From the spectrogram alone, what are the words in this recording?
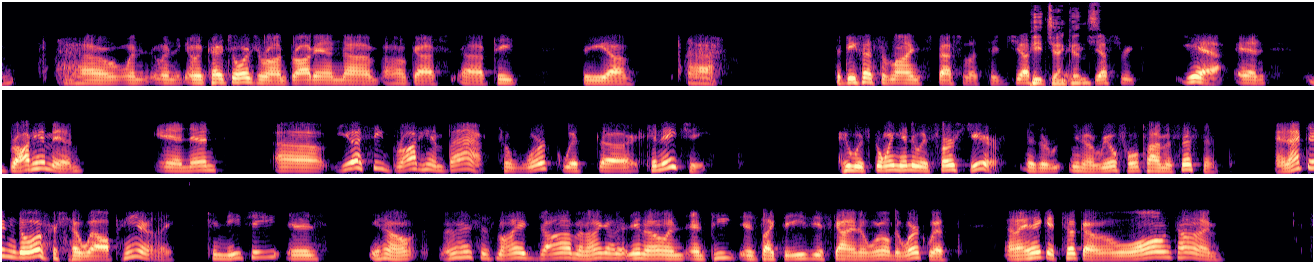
uh, when when when Coach Orgeron brought in uh, oh gosh uh, Pete the uh, uh, the defensive line specialist who just Pete Jenkins? just re- yeah and brought him in and then uh, USC brought him back to work with uh, Kenechi, who was going into his first year as a you know real full time assistant, and that didn't go over so well. Apparently, Kenechi is you know "Oh, this is my job and I got it you know and and Pete is like the easiest guy in the world to work with, and I think it took a long time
